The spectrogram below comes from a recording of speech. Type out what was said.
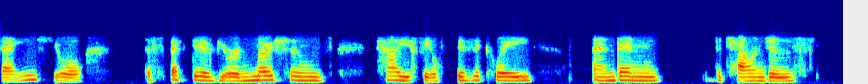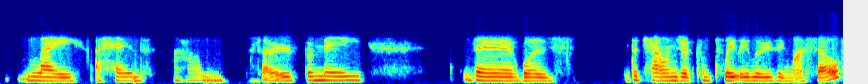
changed, your perspective, your emotions how you feel physically, and then the challenges lay ahead. Um, so for me, there was the challenge of completely losing myself,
